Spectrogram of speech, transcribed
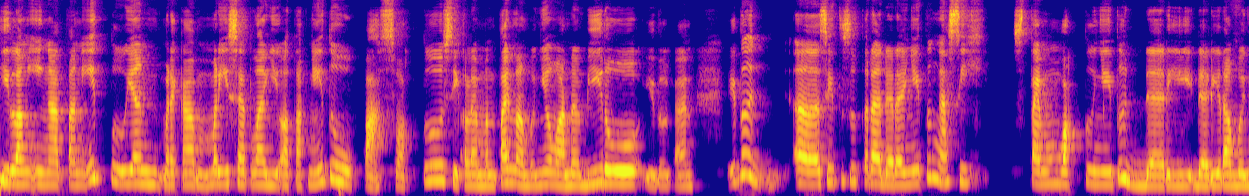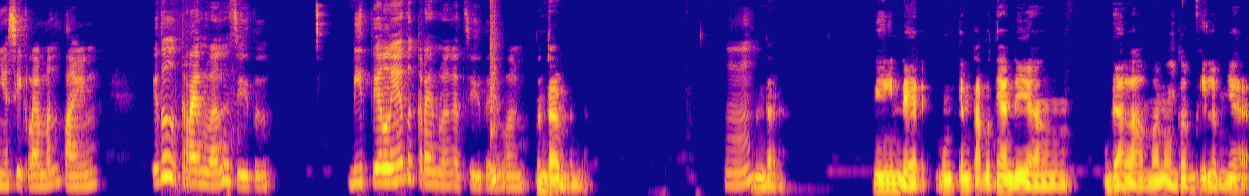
hilang ingatan itu yang mereka meriset lagi otaknya itu pas waktu si Clementine rambutnya warna biru gitu kan itu eh, si sutradaranya itu ngasih stem waktunya itu dari dari rambutnya si Clementine itu keren banget sih itu detailnya tuh keren banget sih itu emang Bentar, bentar, hmm? bentar. Ini dari mungkin takutnya ada yang udah lama nonton filmnya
